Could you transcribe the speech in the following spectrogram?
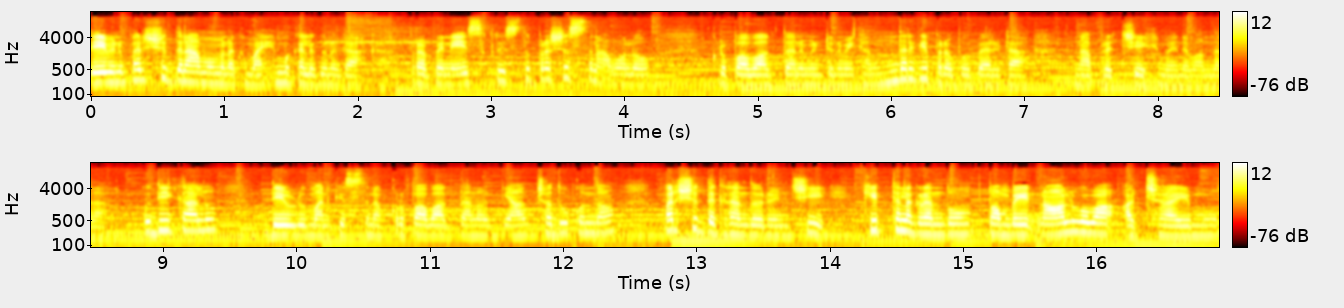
దేవుని పరిశుద్ధ నామమునకు మహిమ కలుగును గాక ప్రభు యేసుక్రీస్తు ప్రశస్త నామంలో కృపా వాగ్దానం వింటున్న మీకు అందరికీ ప్రభు పేరట నా ప్రత్యేకమైన వందనాలు. ఉదీకాలు దేవుడు మనకిస్తున్న కృపా వాగ్దానం జ్ఞా చదువుకుందాం. పరిశుద్ధ గ్రంథం నుంచి కీర్తన గ్రంథం తొంభై నాలుగవ అధ్యాయము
